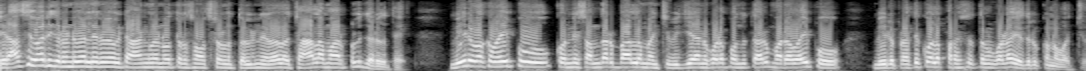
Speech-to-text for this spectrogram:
ఈ రాశి వారికి రెండు వేల ఇరవై ఒకటి ఆంగ్ల నూతన సంవత్సరం తొలి నెలలో చాలా మార్పులు జరుగుతాయి. మీరు ఒకవైపు కొన్ని సందర్భాల్లో మంచి విజయాన్ని కూడా పొందుతారు మరోవైపు మీరు ప్రతికూల పరిస్థితులను కూడా ఎదుర్కొనవచ్చు.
